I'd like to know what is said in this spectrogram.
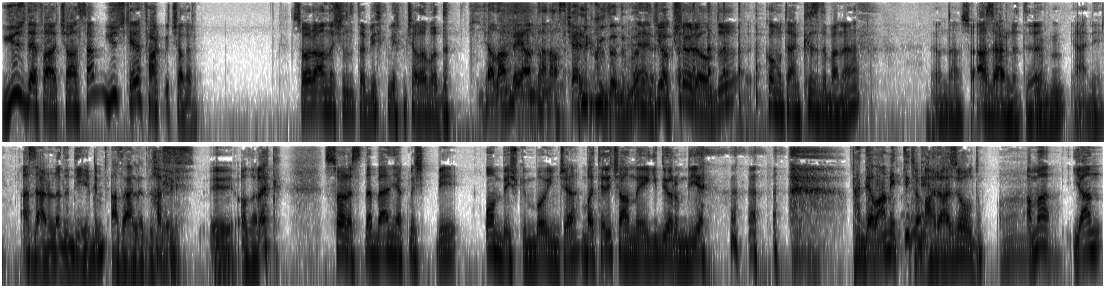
Yüz defa çalsam yüz kere farklı çalarım. Sonra anlaşıldı tabii benim çalamadım. Yalan beyandan askerlik uzadı mı? Evet yok şöyle oldu. Komutan kızdı bana. Ondan sonra azarladı. Yani azarladı diyelim. Azarladı Hafif e, olarak. Sonrasında ben yaklaşık bir 15 gün boyunca bateri çalmaya gidiyorum diye Ha devam ettin mi? arazi oldum. Ama yan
